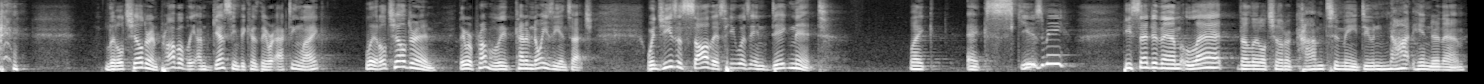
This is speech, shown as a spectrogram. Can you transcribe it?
little children, probably, I'm guessing because they were acting like little children. They were probably kind of noisy and such. When Jesus saw this, he was indignant. Like, excuse me? He said to them, Let the little children come to me. Do not hinder them,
